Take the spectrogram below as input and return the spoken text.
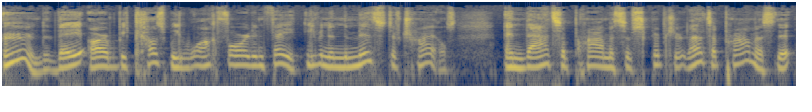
earned. They are because we walk forward in faith, even in the midst of trials. And that's a promise of Scripture. That's a promise that,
